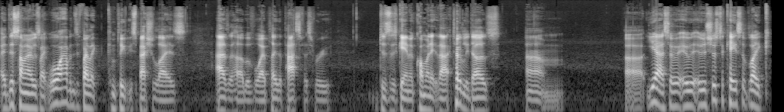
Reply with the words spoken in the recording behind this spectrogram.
I, this time I was like, well, what happens if I like completely specialize as a herbivore? I play the pacifist route. Does this game accommodate that? Totally does. Um, uh, yeah, so it, it was just a case of like,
